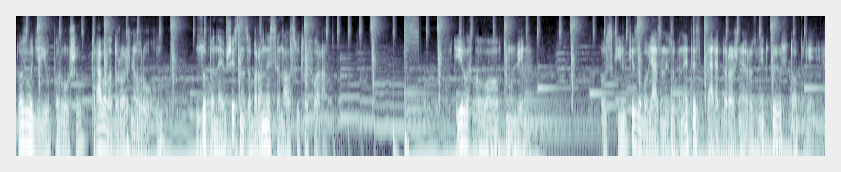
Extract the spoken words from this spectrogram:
Хто з водіїв порушив правила дорожнього руху зупинившись на заборонений сигнал світлофора. Водій легкового автомобіля, оскільки зобов'язаний зупинитись перед дорожньою розміткою стоп-лінії.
